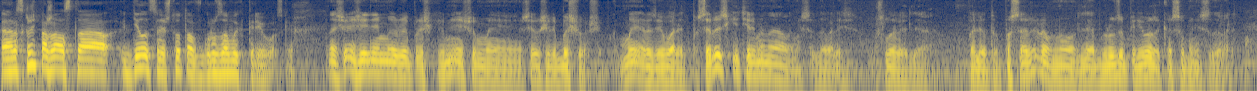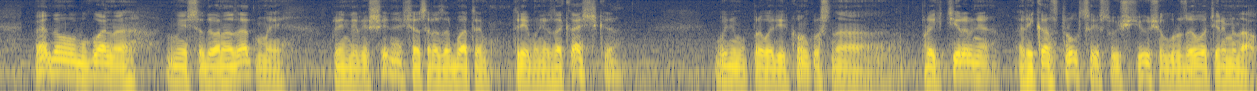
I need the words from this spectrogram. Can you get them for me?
Э, Расскажите, пожалуйста, делается ли что-то в грузовых перевозках? На сегодняшний день мы уже пришли к мнению, что мы совершили большую ошибку. Мы развивали пассажирские терминалы, мы создавали условия для полетов пассажиров, но для грузоперевозок особо не создавали. Поэтому буквально месяца два назад мы приняли решение, сейчас разрабатываем требования заказчика, будем проводить конкурс на проектирование реконструкции существующего грузового терминала.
